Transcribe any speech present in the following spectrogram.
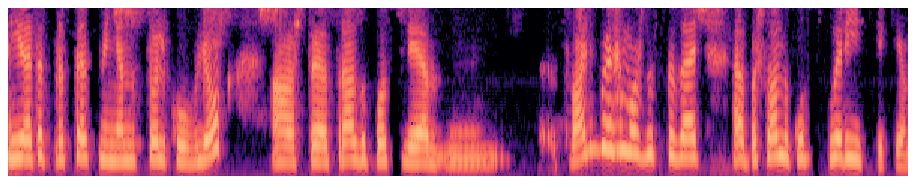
И этот процесс меня настолько увлек, а, что я сразу после свадьбы, можно сказать, пошла на курс флористики.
